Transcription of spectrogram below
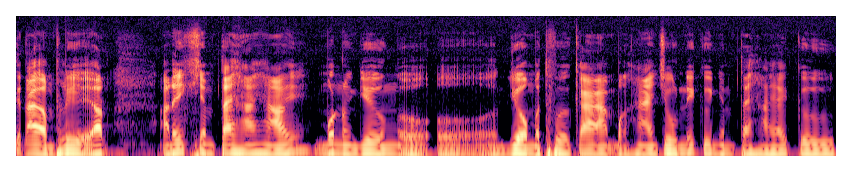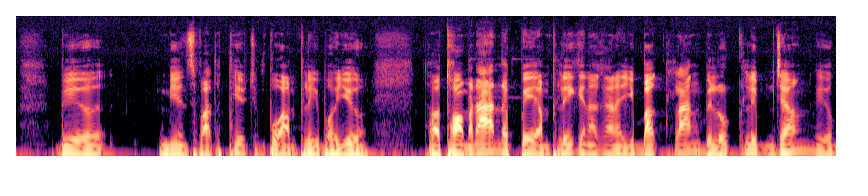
ក្តៅ ampli អីអត់ អានេះខ្ញុំតេស្តឲ្យហើយមុននឹងយើងយកមកធ្វើការបង្ហាញជូននេះគឺខ្ញុំតេស្តឲ្យហើយគឺវាមានសុវត្ថិភាពចំពោះ ampli របស់យើងថាធម្មតានៅពេល ampli គេថាកាលយើងបើកខ្លាំងវា load clip អញ្ចឹងយើង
